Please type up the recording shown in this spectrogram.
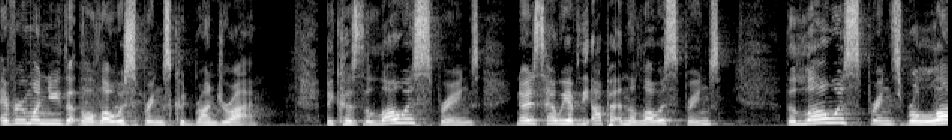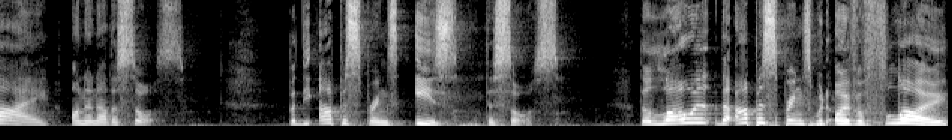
everyone knew that the lowest springs could run dry. Because the lowest springs, notice how we have the upper and the lowest springs, the lowest springs rely on another source. But the upper springs is the source. The lower the upper springs would overflow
